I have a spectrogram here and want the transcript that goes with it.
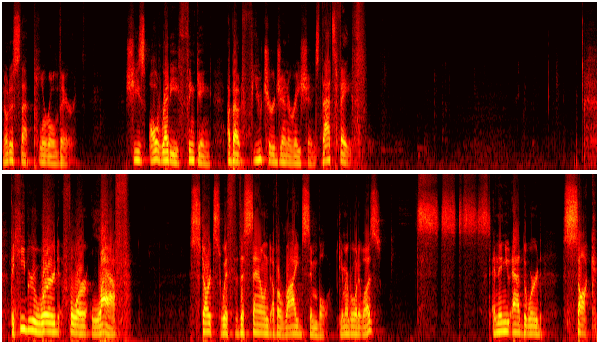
Notice that plural there. She's already thinking about future generations. That's faith. The Hebrew word for laugh starts with the sound of a ride cymbal. Do you remember what it was? And then you add the word sock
